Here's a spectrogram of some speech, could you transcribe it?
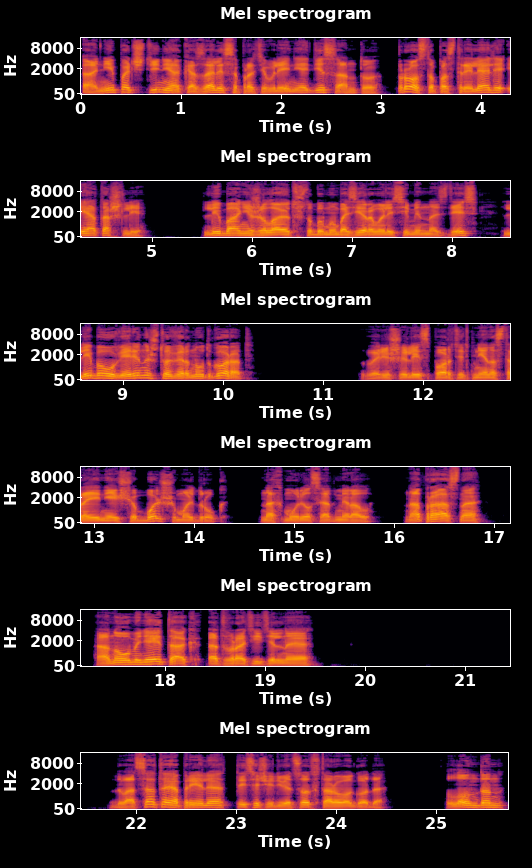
Они почти не оказали сопротивления десанту, просто постреляли и отошли. Либо они желают, чтобы мы базировались именно здесь, либо уверены, что вернут город. «Вы решили испортить мне настроение еще больше, мой друг?» — нахмурился адмирал. «Напрасно. Оно у меня и так отвратительное». 20 апреля 1902 года. Лондон,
